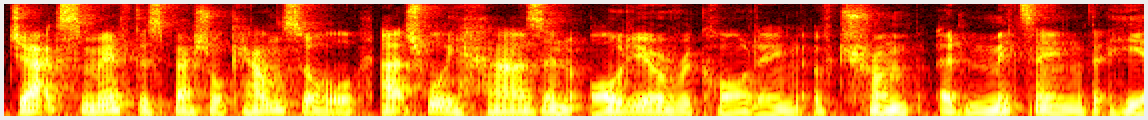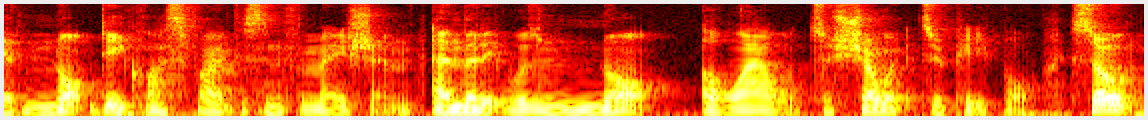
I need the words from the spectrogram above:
Jack Smith, the special counsel, actually has an audio recording of Trump admitting that he had not declassified this information and that it was not allowed to show it to people. So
